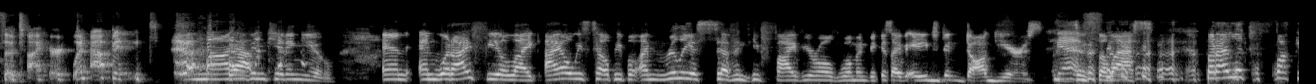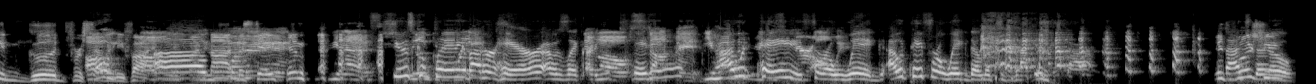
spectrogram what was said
So tired. What happened? I'm not Yeah. even kidding you. And and what I feel like, I always tell people, I'm really a 75 year old woman because I've aged in dog years Yes. since the last. But I look fucking good for 75. if oh, I'm not boy. mistaken. yes. She was Feel complaining great. about her hair. I was like, "Are Oh, you kidding?" You have I would pay for always. a wig. I would pay for a wig that looks exactly like that. It's That's bushy. dope.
